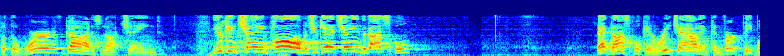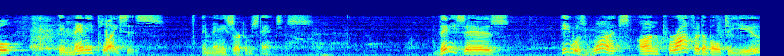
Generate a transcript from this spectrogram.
But the word of God is not chained. You can chain Paul, but you can't chain the gospel. That gospel can reach out and convert people in many places, in many circumstances. Then he says, He was once unprofitable to you,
